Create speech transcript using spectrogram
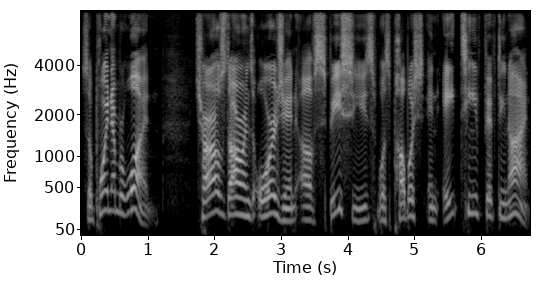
So, point number one Charles Darwin's Origin of Species was published in 1859.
